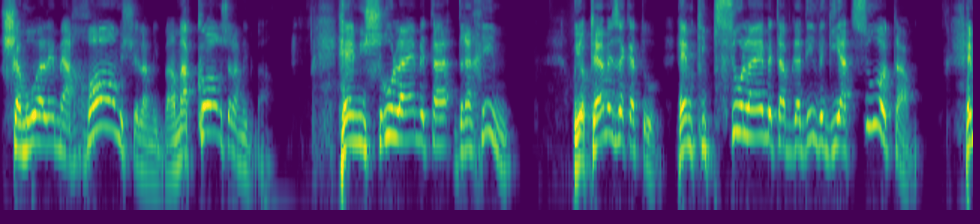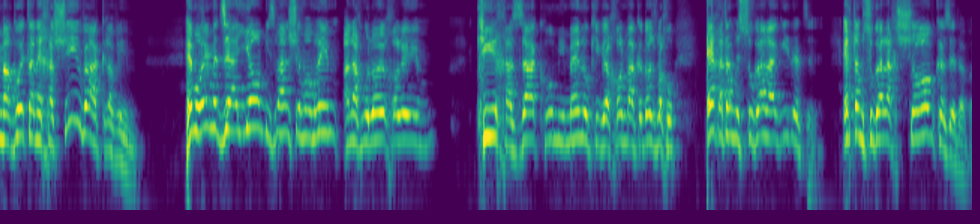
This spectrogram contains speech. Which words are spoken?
שמרו עליהם מהחום של המדבר, מהקור של המדבר. הם אישרו להם את הדרכים, יותר מזה כתוב, הם כיפסו להם את הבגדים וגייצו אותם, הם הרגו את הנחשים והעקרבים, הם רואים את זה היום בזמן שהם אומרים אנחנו לא יכולים כי חזק הוא ממנו כביכול מהקדוש ברוך הוא. איך אתה מסוגל להגיד את זה? איך אתה מסוגל לחשוב כזה דבר?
